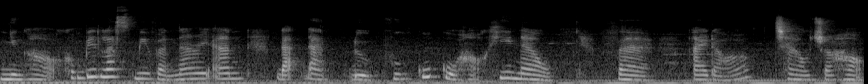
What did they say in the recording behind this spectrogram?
nhưng họ không biết Lakshmi và Narayan đã đạt được vương quốc của họ khi nào và ai đó trao cho họ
